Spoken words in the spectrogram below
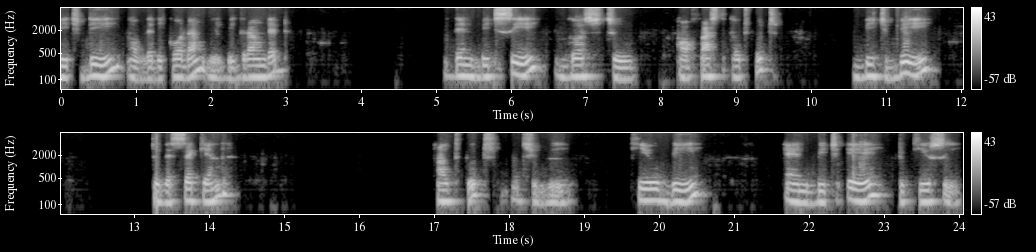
bit D of the decoder will be grounded. Then bit C goes to our first output. Bit B to the second output. That should be QB and bit A to QC.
